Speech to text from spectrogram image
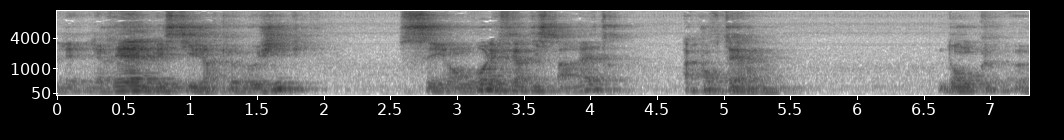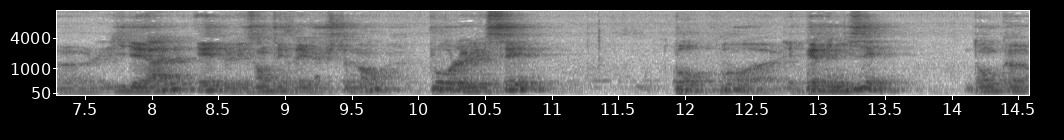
les, réels vestiges archéologiques, c'est en gros les faire disparaître à court terme. Donc euh, l'idéal est de les enterrer justement pour le laisser, pour, euh, les pérenniser. Donc euh,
